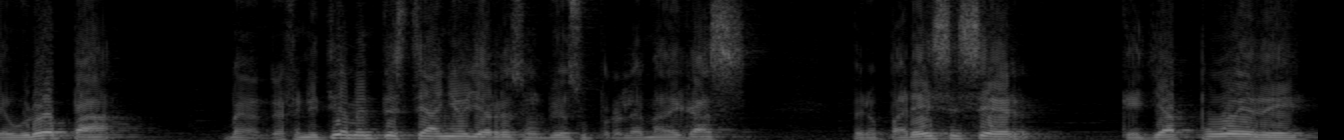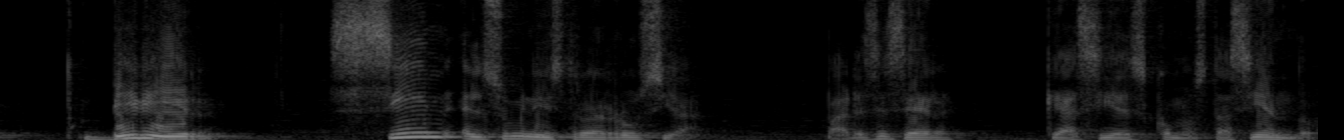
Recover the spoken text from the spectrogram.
Europa, bueno, definitivamente este año ya resolvió su problema de gas, pero parece ser que ya puede vivir sin el suministro de Rusia. Parece ser que así es como está haciendo.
